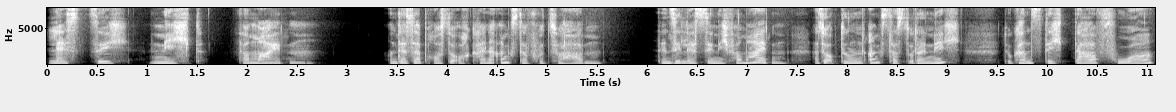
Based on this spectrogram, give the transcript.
lässt sich nicht vermeiden. Und deshalb brauchst du auch keine Angst davor zu haben, denn sie lässt sich nicht vermeiden. Also ob du nun Angst hast oder nicht, du kannst dich davor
